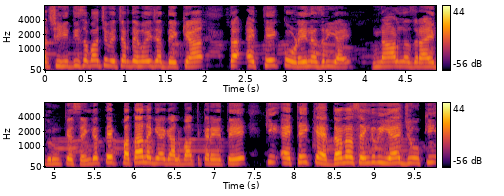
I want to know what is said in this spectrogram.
ਅੱਜ ਸ਼ਹੀਦੀ ਸਭਾ 'ਚ ਵਿਚਰਦੇ ਹੋਏ ਜਦ ਦੇਖਿਆ ਤਾਂ ਇੱਥੇ ਘੋੜੇ ਨਜ਼ਰੀ ਆਏ, ਨਾਲ ਨਜ਼ਰ ਆਏ ਗੁਰੂ ਕੇ ਸਿੰਘ ਤੇ ਪਤਾ ਲੱਗਿਆ ਗੱਲਬਾਤ ਕਰੇ ਤੇ ਕਿ ਇੱਥੇ ਇੱਕ ਐਦਾਂ ਦਾ ਸਿੰਘ ਵੀ ਹੈ ਜੋ ਕਿ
